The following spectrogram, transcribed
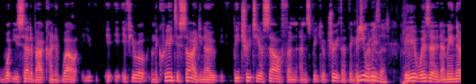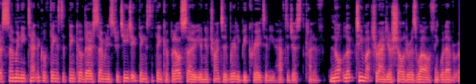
what you said about kind of well you, if you're on the creative side you know be true to yourself and and speak your truth i think be a really, wizard. be a wizard. I mean there are so many technical things to think of. There are so many strategic things to think of but also when you're trying to really be creative you have to just kind of not look too much around your shoulder as well and think whatever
